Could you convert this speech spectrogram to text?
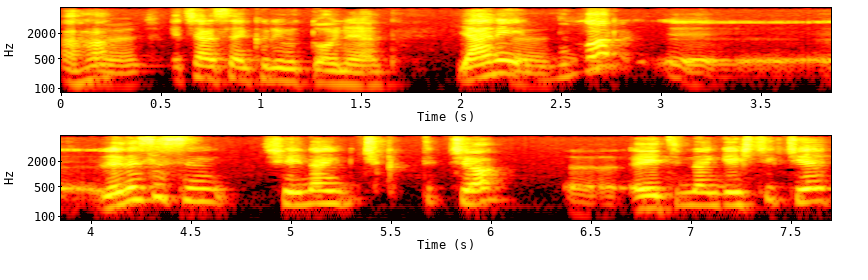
aha, evet. geçen sene Cleveland'da oynayan. Yani evet. bunlar e, Reneses'in şeyinden çıktıkça e, eğitimden geçtikçe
